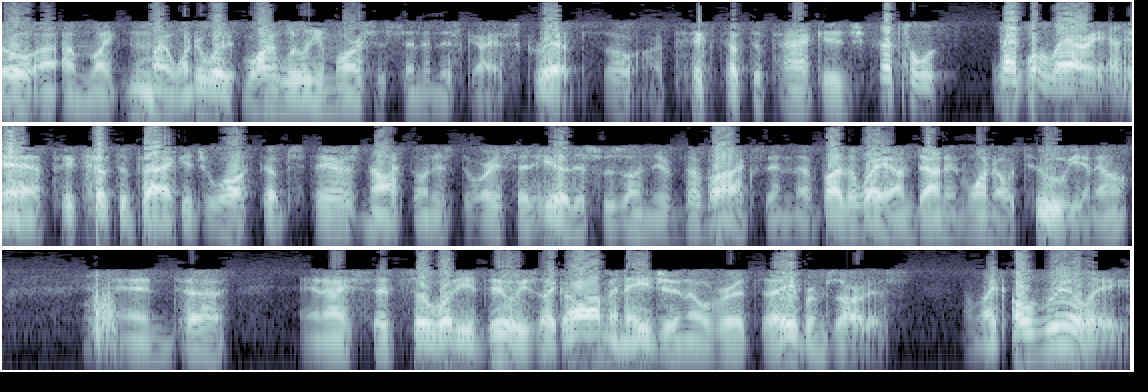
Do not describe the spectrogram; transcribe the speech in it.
So I, I'm like, hmm, I wonder what, why William Morris is sending this guy a script. So I picked up the package, that's hil- that's Wha- hilarious. yeah, picked up the package, walked upstairs, knocked on his door. I said, "Here, this was on the, the box, and uh, by the way, I'm down in 102, you know." And uh, and I said, "So what do you do?" He's like, "Oh, I'm an agent over at uh, Abrams Artists." I'm like, "Oh, really?"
